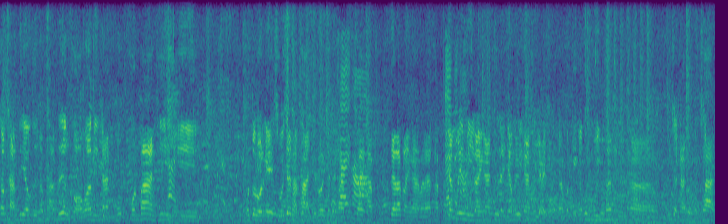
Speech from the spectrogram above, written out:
คำถามเดียวคือคำถามเรื่องของว่ามีการค้นบ้านที่มีพลตำรวจเอกสุรเชษฐ์หักพานอยู่ด้วยใช่ไหมครับ ใช่ค่ะ ใช่ครับ ได้รับรายงานมาแล้วครับได้ไหมยังไม่มีรายงานที่ใดยังไม่มีการขยายผลครับ เมื่อกี้ก็เพิ่งคุยกับท่านเอ่อผู้จัดการตำรวจแห่งชาติ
